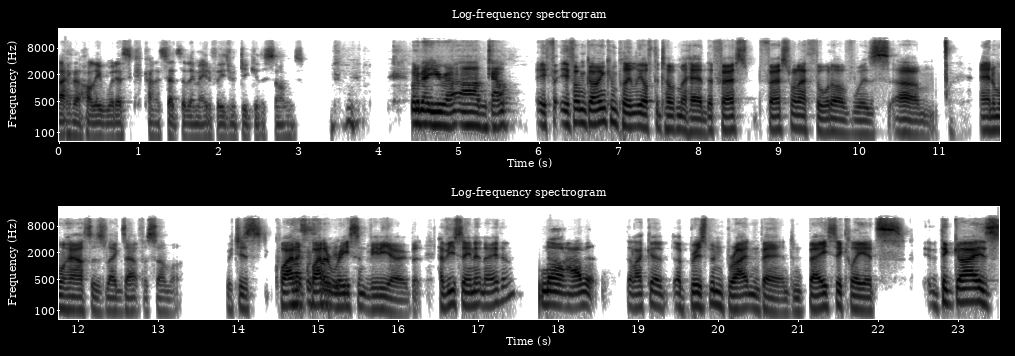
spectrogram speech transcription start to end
I like the Hollywood-esque kind of sets that they made for these ridiculous songs. What about you, um, Cal? If if I'm going completely off the top of my head, the first first one I thought of was um, Animal House's "Legs Out for Summer," which is quite Oh, a quite a video. recent video. But have you seen it, Nathan? No, I haven't. They're like a, a Brisbane Brighton band, and basically it's the guy's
